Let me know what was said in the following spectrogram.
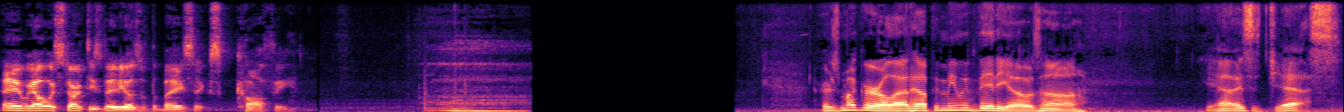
Hey, we always start these videos with the basics. Coffee. There's my girl out helping me with videos, huh? Yeah, this is Jess.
